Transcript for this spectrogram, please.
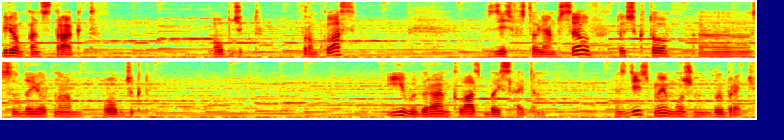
Берем construct object from class. Здесь вставляем self, то есть кто э, создает нам object. И выбираем класс base item. Здесь мы можем выбрать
